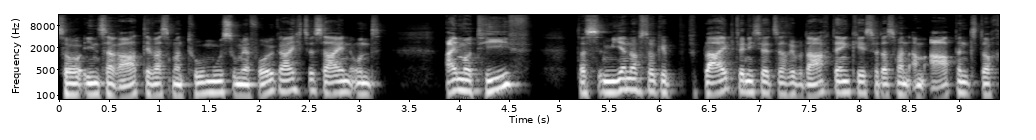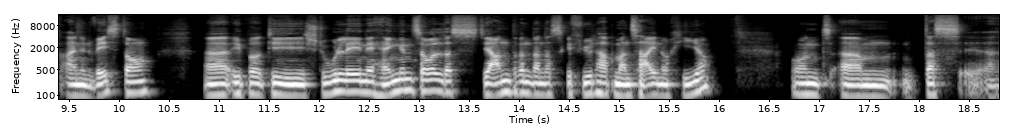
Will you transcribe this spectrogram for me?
so Inserate, was man tun muss, um erfolgreich zu sein. Und ein Motiv, das mir noch so bleibt, wenn ich jetzt darüber nachdenke, ist so, dass man am Abend doch einen Western äh, über die Stuhllehne hängen soll, dass die anderen dann das Gefühl haben, man sei noch hier. Und ähm, das äh,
